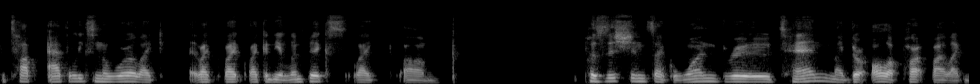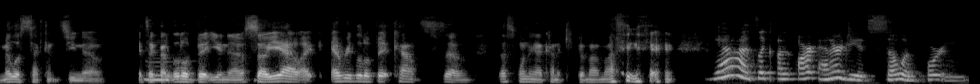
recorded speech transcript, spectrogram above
the top athletes in the world like like like like in the olympics like um positions like one through 10 like they're all apart by like milliseconds you know? It's like that Mhm. little bit you know? So yeah like every little bit counts. So that's one thing i kind of keep in my mind there. Yeah it's like our energy is so important.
